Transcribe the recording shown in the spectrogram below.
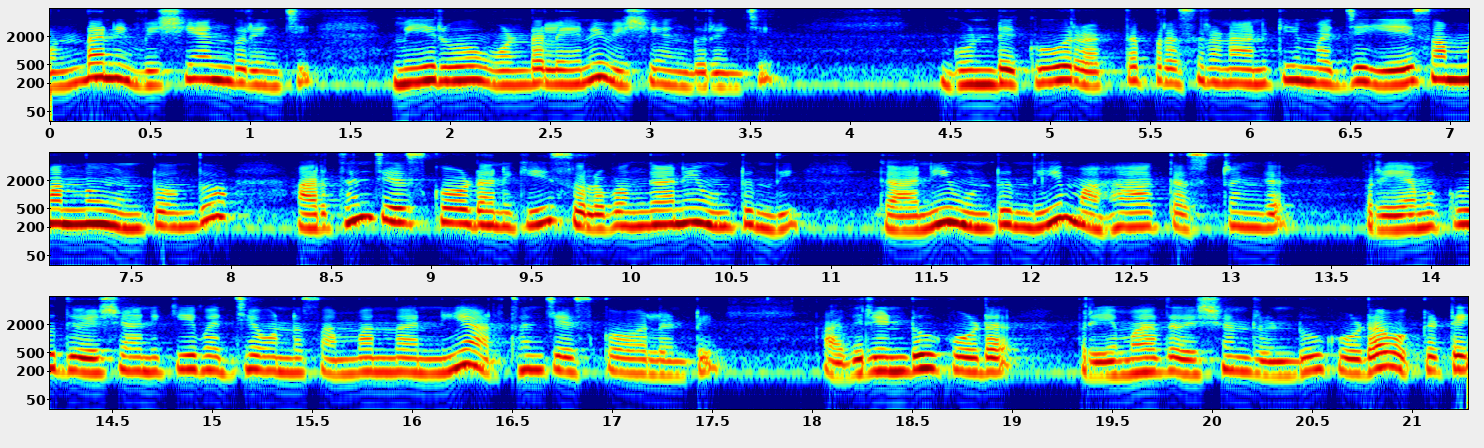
ఉండని విషయం గురించి మీరు ఉండలేని విషయం గురించి. గుండెకు రక్త ప్రసరణానికి మధ్య ఏ సంబంధం ఉంటుందో అర్థం చేసుకోవడానికి సులభంగానే ఉంటుంది. కానీ ఉంటుంది మహా కష్టంగా. ప్రేమకు ద్వేషానికి మధ్య ఉన్న సంబంధాన్ని అర్థం చేసుకోవాలంటే అవి రెండూ కూడా ప్రేమ ద్వేషం రెండూ కూడా ఒక్కటే.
